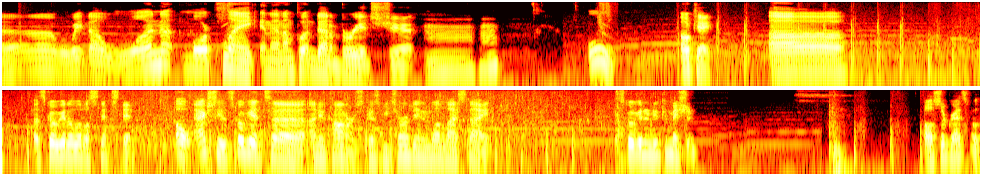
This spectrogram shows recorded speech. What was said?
Uh, we're waiting on one more plank, and then I'm putting down a bridge, chat. Mm-hmm. Ooh. Okay. Uh, let's go get a little snip snip. Oh, actually, let's go get uh, a new commerce, because we turned in one last night. Let's go get a new commission. Also, grants. Uh,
